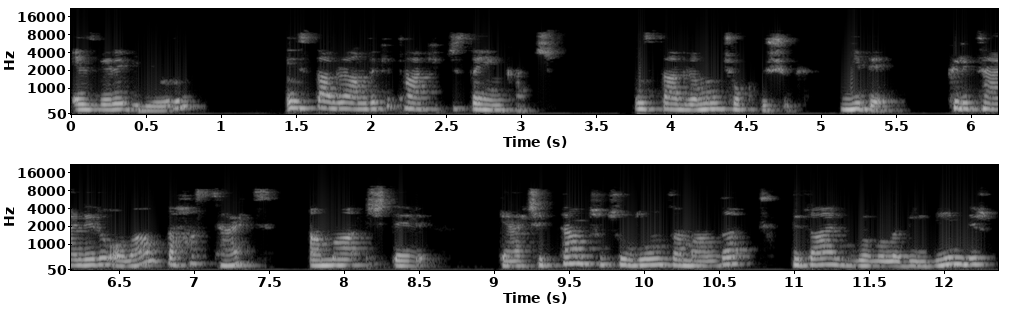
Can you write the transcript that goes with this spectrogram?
ezbere biliyorum. Instagram'daki takipçi sayın kaç? Instagram'ın çok düşük gibi kriterleri olan daha sert ama işte gerçekten tutulduğun zaman da çok güzel yol alabildiğin bir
